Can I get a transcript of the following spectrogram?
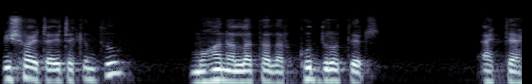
বিষয়টা, এটা কিন্তু মহান আল্লাহ তালার কুদরতের একটা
